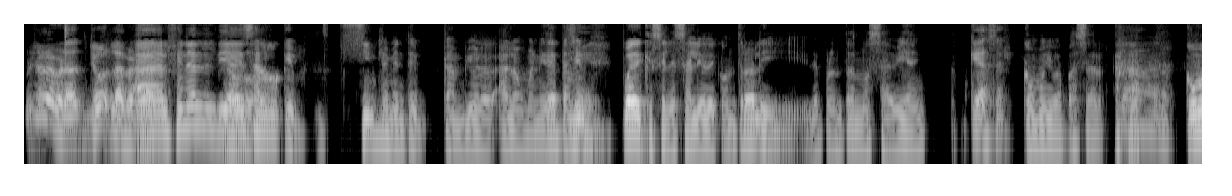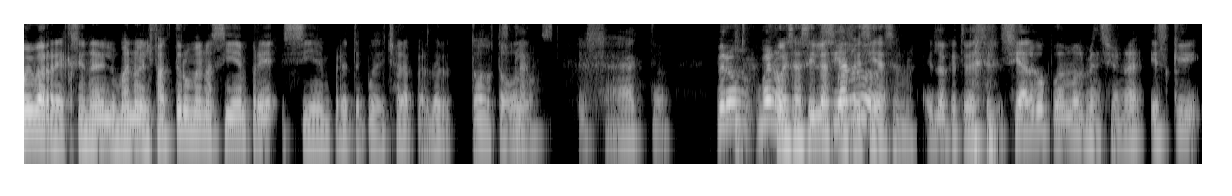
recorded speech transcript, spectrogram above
Pues yo la verdad, yo la verdad. Al final del día es algo que simplemente cambió a la humanidad. También puede que se les salió de control y de pronto no sabían qué hacer. Cómo iba a pasar. Cómo iba a reaccionar el humano. El factor humano siempre, siempre te puede echar a perder todos tus planes. Exacto. Pero bueno. Pues así las profecías, hermano. Es lo que te voy a decir. si algo podemos mencionar es que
